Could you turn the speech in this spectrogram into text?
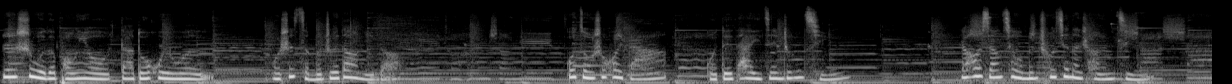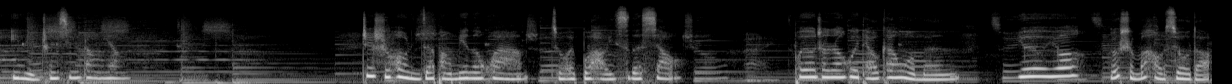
认识我的朋友大多会问，我是怎么追到你的？我总是会答，我对他一见钟情，然后想起我们初见的场景，一脸春心荡漾。这时候你在旁边的话，就会不好意思的笑。朋友常常会调侃我们：“哟哟哟，有什么好秀的？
